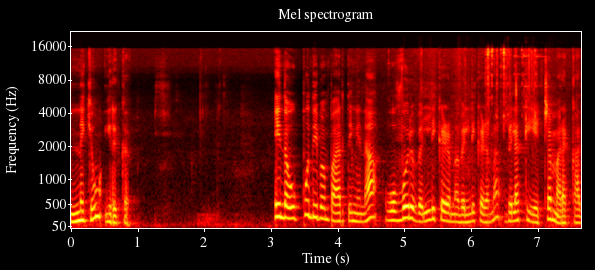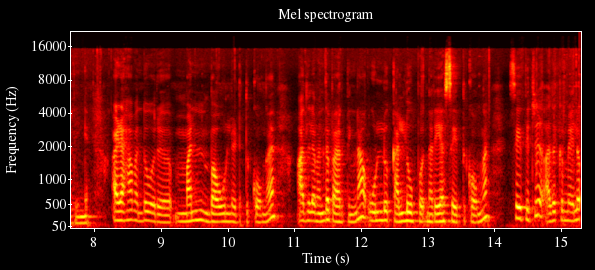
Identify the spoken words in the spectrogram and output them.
இன்றைக்கும் இருக்குது இந்த உப்பு தீபம் பார்த்தீங்கன்னா ஒவ்வொரு வெள்ளிக்கிழமை வெள்ளிக்கிழமை விளக்கு ஏற்ற மறக்காதீங்க. அழகாக வந்து ஒரு மண் பவுல் எடுத்துக்கோங்க. அதில் வந்து பார்த்திங்கன்னா உள்ளு கல் உப்பு நிறையா சேர்த்துக்கோங்க. சேர்த்துட்டு அதுக்கு மேலே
